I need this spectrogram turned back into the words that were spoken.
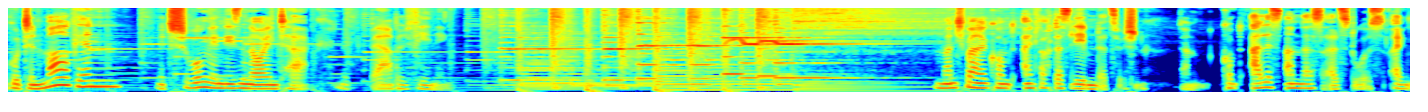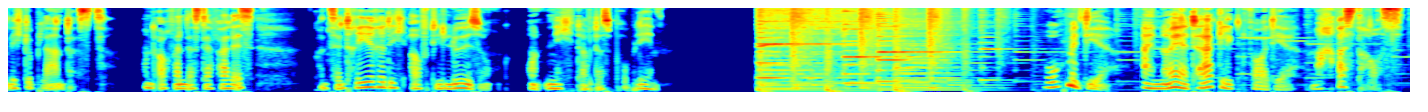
Guten Morgen mit Schwung in diesen neuen Tag mit Bärbel Feening. Manchmal kommt einfach das Leben dazwischen. Dann kommt alles anders, als du es eigentlich geplant hast. Und auch wenn das der Fall ist, konzentriere dich auf die Lösung und nicht auf das Problem. Hoch mit dir. Ein neuer Tag liegt vor dir. Mach was draus.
